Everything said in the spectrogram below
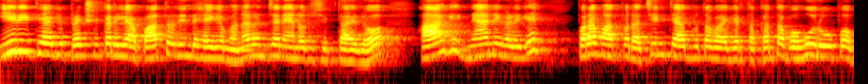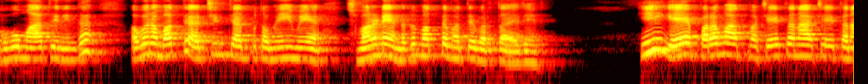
ಈ ರೀತಿಯಾಗಿ ಪ್ರೇಕ್ಷಕರಿಗೆ ಆ ಪಾತ್ರದಿಂದ ಹೇಗೆ ಮನರಂಜನೆ ಅನ್ನೋದು ಸಿಗ್ತಾ ಇದೋ ಹಾಗೆ ಜ್ಞಾನಿಗಳಿಗೆ ಪರಮಾತ್ಮನ ಅಚಿಂತ್ಯದ್ಭುತವಾಗಿರ್ತಕ್ಕಂಥ ಬಹುರೂಪ, ಬಹುಮಾತಿನಿಂದ ಅವನ ಮತ್ತೆ ಅಚಿಂತ್ಯದ್ಭುತ ಮಹಿಮೆಯ ಸ್ಮರಣೆ ಅನ್ನೋದು ಮತ್ತೆ ಮತ್ತೆ ಬರ್ತಾ ಇದೆ. ಹೀಗೆ ಪರಮಾತ್ಮ ಚೇತನಾಚೇತನ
